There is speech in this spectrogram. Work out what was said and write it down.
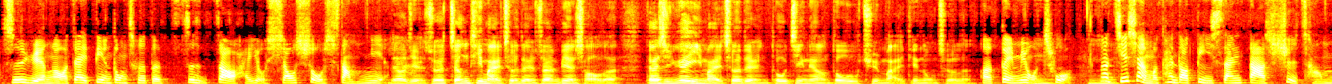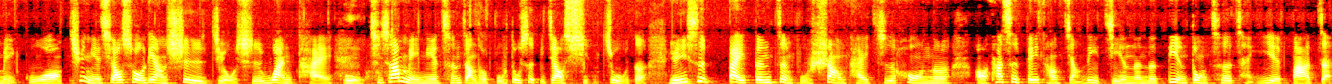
资源哦，在电动车的制造还有销售上面。了解，所以整体买车的人虽然变少了，但是愿意买车的人都尽量。都去买电动车了。呃，对，没有错。那接下来我们看到第三大市场美国，去年销售量是九十万台。哦，其实它每年成长的幅度是比较显著的。原因是拜登政府上台之后呢，哦，它是非常奖励节能的电动车产业发展。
